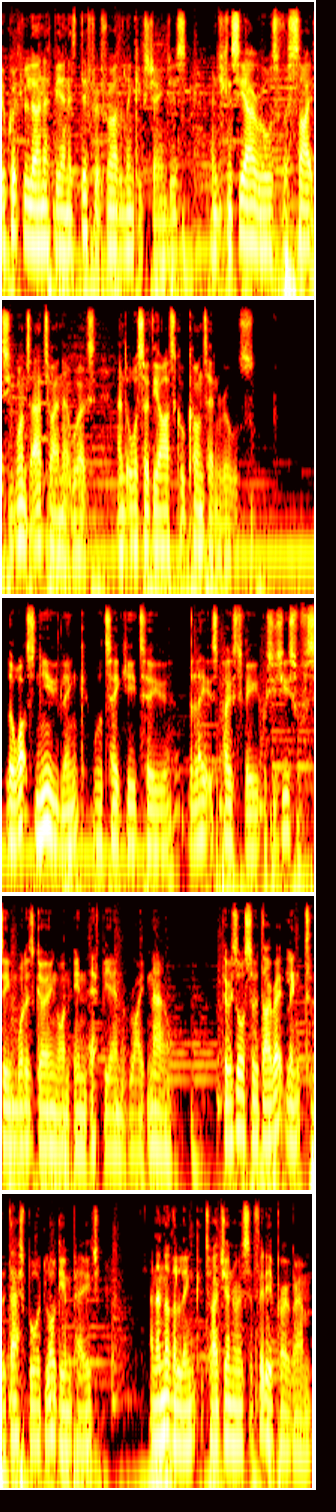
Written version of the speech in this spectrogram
You'll quickly learn FBN is different from other link exchanges, and you can see our rules for the sites you want to add to our networks, and also the article content rules. The What's New link will take you to the latest post feed, which is useful for seeing what is going on in FBN right now. There is also a direct link to the dashboard login page, and another link to our generous affiliate program.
